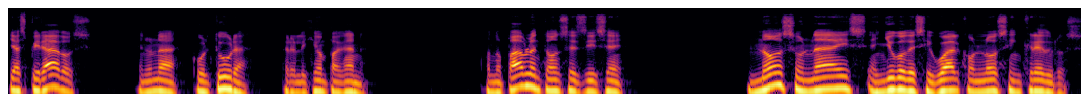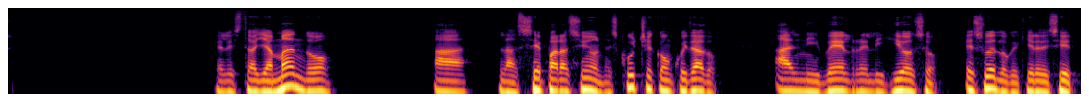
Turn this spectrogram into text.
y aspirados en una cultura religión pagana. Cuando Pablo entonces dice, no os unáis en yugo desigual con los incrédulos, él está llamando a la separación, escuche con cuidado, al nivel religioso. Eso es lo que quiere decir,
